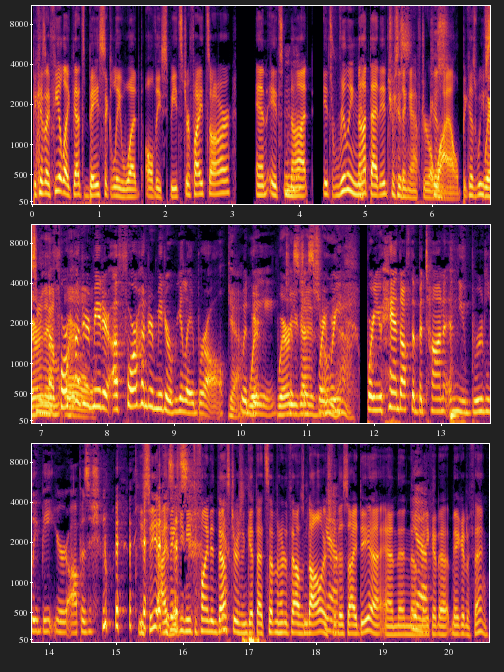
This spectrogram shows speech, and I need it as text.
because I feel like that's basically what all these speedster fights are, and it's Mhm. not. It's really not that interesting after a while because we've seen they- A them. four hundred all. meter a four hundred meter relay brawl. Yeah. would where, be where are you guys? where, oh, where you, where you hand off the baton and you brutally beat your opposition with. You see, I think you need to find investors and get that seven hundred thousand dollars for this idea, and then uh, Yeah. make it a make it a thing.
